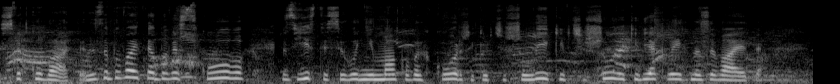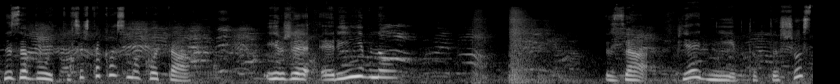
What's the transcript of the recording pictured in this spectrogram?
святкувати, не забувайте обов'язково з'їсти сьогодні макових коржиків, чи шуликів, чи шуликів, як ви їх називаєте. Не забудьте, це ж така смакота. І вже рівно за 5 днів, тобто 6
